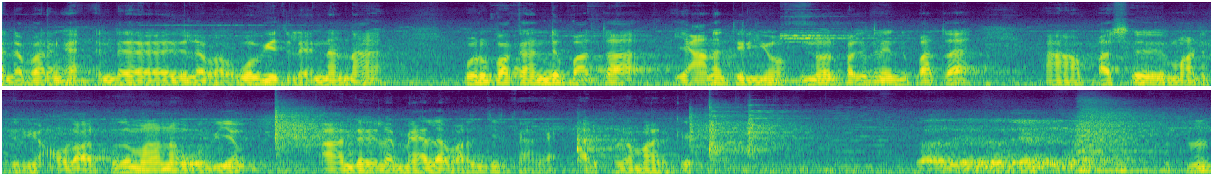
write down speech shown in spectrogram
என்ன பாருங்கள் இந்த இதில் ஓவியத்தில் என்னென்னா ஒரு பக்கம் இருந்து பார்த்தா யானை தெரியும் இன்னொரு பக்கத்துலேருந்து பார்த்தா பசு மாடு தெரியும். அவ்வளோ அற்புதமான ஓவியம். அந்த இதில் மேலே வரைஞ்சிருக்காங்க. அற்புதமாக இருக்குது ம்.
